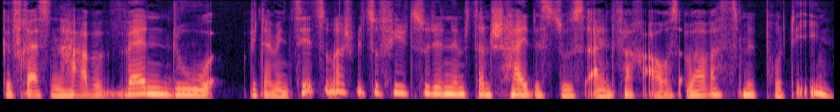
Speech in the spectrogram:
gefressen habe? Wenn du Vitamin C zum Beispiel zu viel zu dir nimmst, dann scheidest du es einfach aus. Aber was ist mit Protein?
